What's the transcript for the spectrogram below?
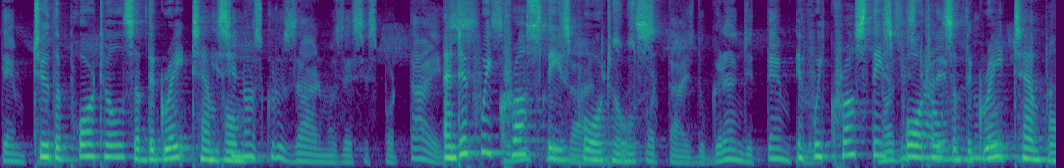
templo. to the portals of the great temple. nós cruzarmos esses portais, And if we cross these portals, os portais do grande templo, If we cross these portals of the great temple,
